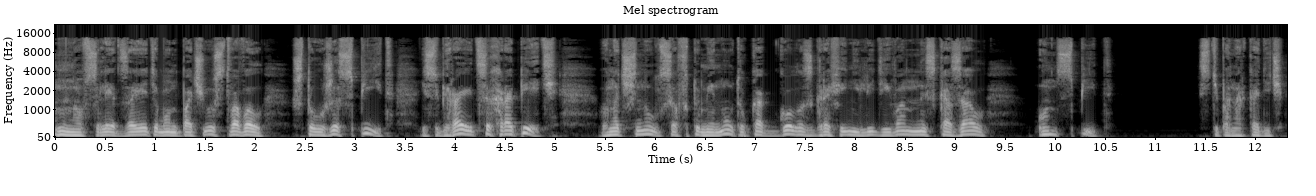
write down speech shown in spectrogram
Но вслед за этим он почувствовал, что уже спит и собирается храпеть. Он очнулся в ту минуту, как голос графини Лидии Ивановны сказал «Он спит». Степан Аркадьевич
